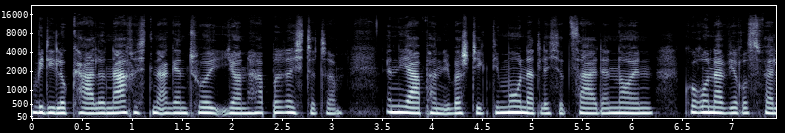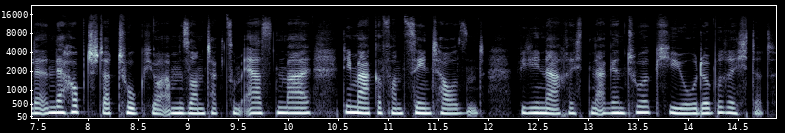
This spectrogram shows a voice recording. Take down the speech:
wie die lokale Nachrichtenagentur Yonhap berichtete. In Japan überstieg die monatliche Zahl der neuen Coronavirus-Fälle in der Hauptstadt Tokio am Sonntag zum ersten Mal die Marke von 10.000, wie die Nachrichtenagentur Kyodo berichtet.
